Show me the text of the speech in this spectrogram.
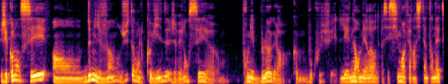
j'ai commencé en 2020, juste avant le Covid. J'avais lancé euh, premier blog, alors comme beaucoup, j'ai fait l'énorme erreur de passer six mois à faire un site internet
